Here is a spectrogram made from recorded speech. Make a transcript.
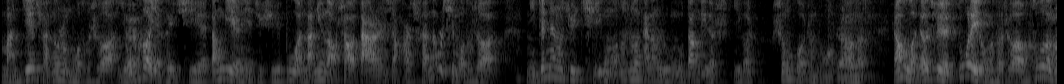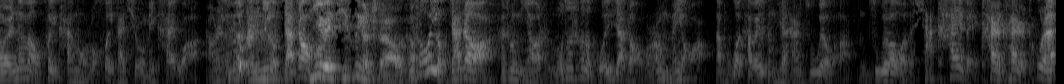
满街全都是摩托车，游客也可以骑，当地人也去骑，不管男女老少、大人小孩，全都是骑摩托车。你真正的去骑一个摩托车，才能融入当地的一个生活当中。然后呢，然后我就去租了一个摩托车，我租的时候人家问我会开吗？我说会开，其实我没开过啊。然后人家问我说你有驾照吗？你以为骑自行车啊？我说我有驾照啊。他说你要是摩托车的国际驾照，我说没有啊。那不过他为了挣钱还是租给我了，租给了我的瞎开呗。开着开着，突然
